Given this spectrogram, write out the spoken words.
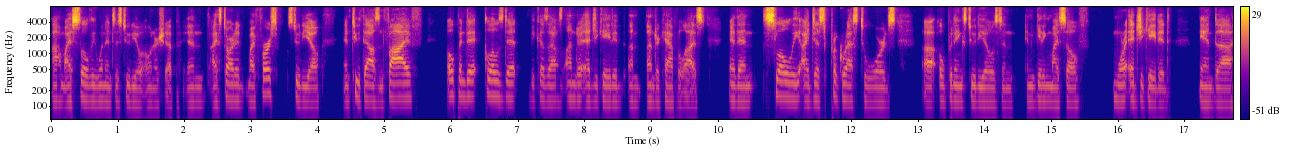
um, I slowly went into studio ownership. And I started my first studio in 2005, opened it, closed it because I was undereducated, un- undercapitalized. And then slowly I just progressed towards uh, opening studios and, and getting myself more educated and uh,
